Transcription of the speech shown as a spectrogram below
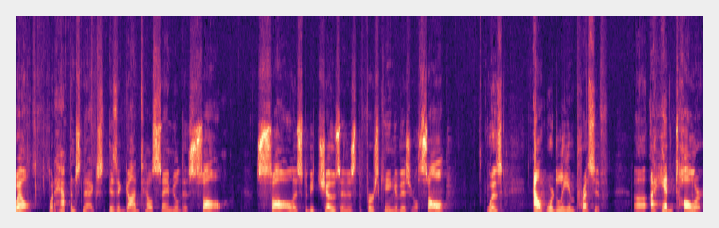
Well, what happens next is that God tells Samuel that Saul, Saul is to be chosen as the first king of Israel. Saul was outwardly impressive, uh, a head taller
